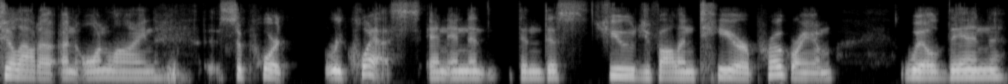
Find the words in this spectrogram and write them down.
fill out a, an online support request, and and then, then this huge volunteer program will then,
